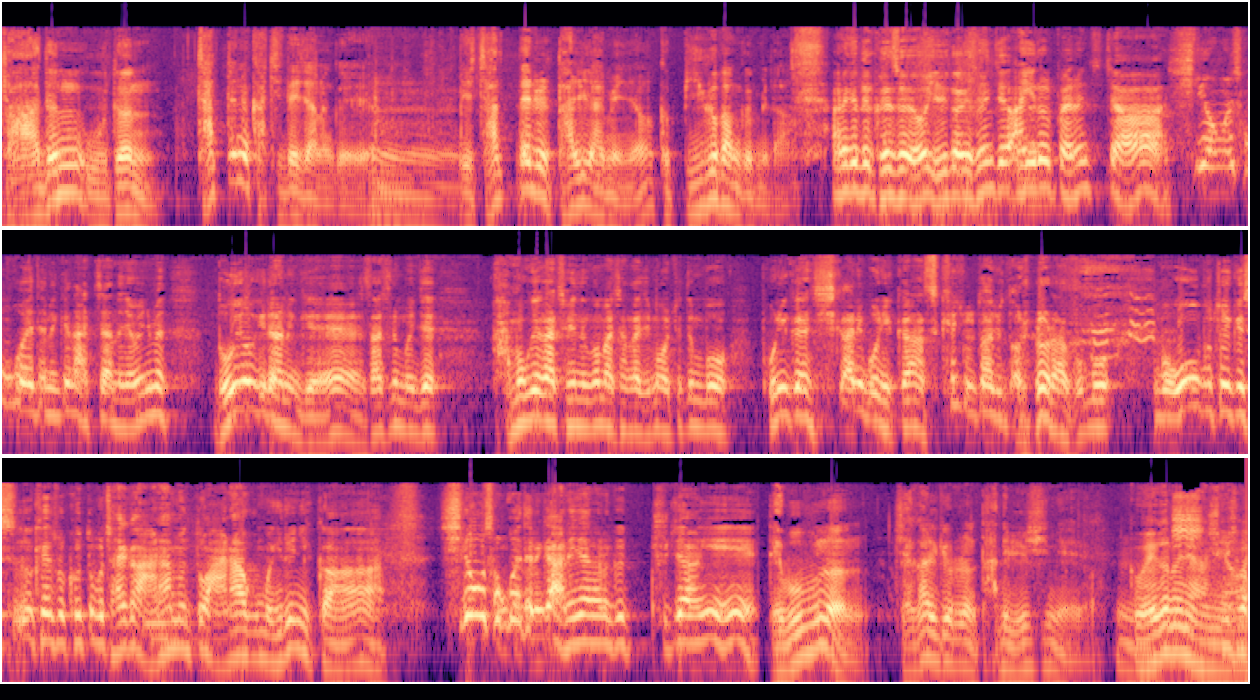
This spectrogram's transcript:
좌든 우든 잣대는 같이 되자는 거예요. 이 잣대를 달리하면요 그 비겁한 겁니다. 아니 근데 그래서요 일각에서 이제 아 이럴 바에는 진짜 실형을 선고해야 되는 게 낫지 않느냐 왜냐면 노역이라는 게 사실은 뭐 이제 감옥에 갇혀 있는 건 마찬가지지만 어쨌든 뭐 보니까 시간이 보니까 스케줄도 아주 널널하고 뭐, 뭐 오후부터 이렇게 쓱 해서 그것도 뭐 자기가 안 하면 또 안 하고 뭐 이러니까 실형을 선고해야 되는 게 아니냐는 그 주장이 대부분은 제가 알기로는 다들 열심히 해요. 그왜 그러냐 심심하니까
